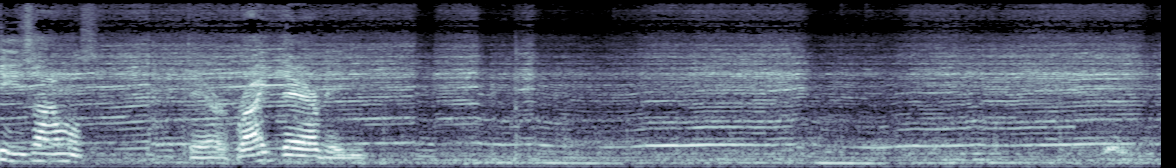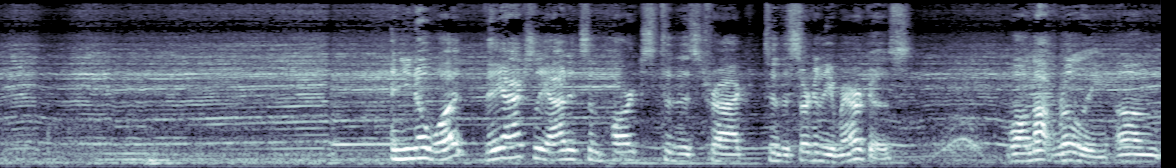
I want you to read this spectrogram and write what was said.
Jeez, almost... There, right there, baby. And you know what? They actually added some parts to this track to the Circuit of the Americas. Well, not really. Um,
